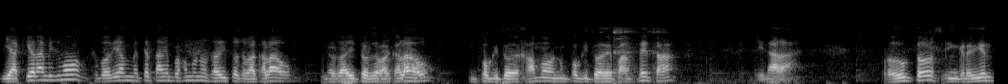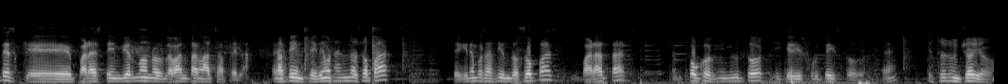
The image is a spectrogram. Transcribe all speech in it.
Y aquí ahora mismo se podrían meter también, por ejemplo, unos daditos de bacalao. Unos daditos de bacalao, un poquito de jamón, un poquito de panceta y nada. Productos, ingredientes que para este invierno nos levantan la chapela. ¿eh? Martín, seguiremos haciendo sopas. Seguiremos haciendo sopas baratas en pocos minutos y que disfrutéis todos. ¿eh? Esto es un chollo,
